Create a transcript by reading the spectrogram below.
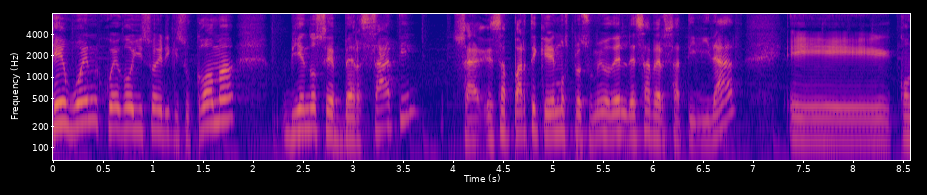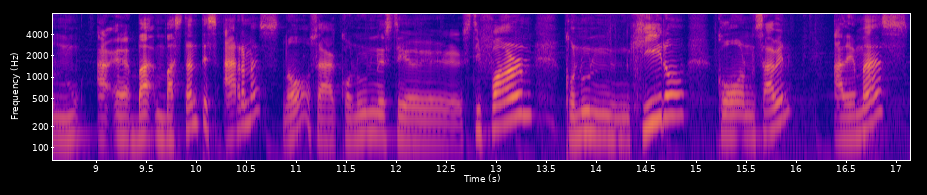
Qué buen juego hizo Eric Isukoma, viéndose versátil. O sea, esa parte que hemos presumido de él, de esa versatilidad. Eh, con eh, bastantes armas, ¿no? O sea, con un este, Steve Farm, con un giro, con, ¿saben? Además,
